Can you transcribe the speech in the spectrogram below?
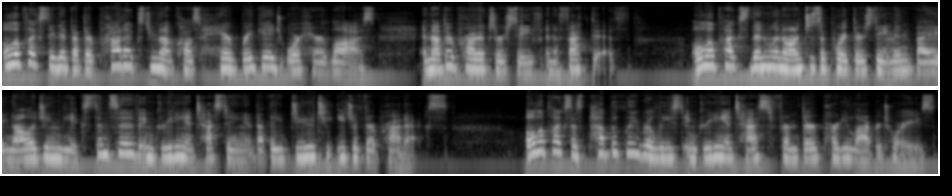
Olaplex stated that their products do not cause hair breakage or hair loss, and that their products are safe and effective. Olaplex then went on to support their statement by acknowledging the extensive ingredient testing that they do to each of their products. Olaplex has publicly released ingredient tests from third party laboratories.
